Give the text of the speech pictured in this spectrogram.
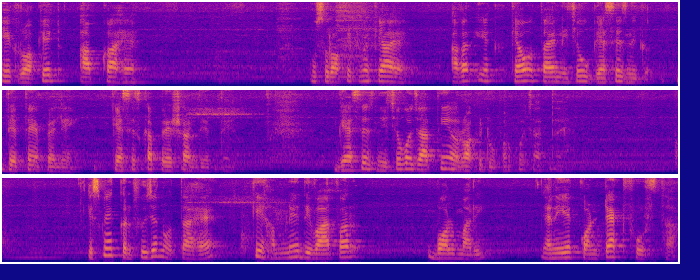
एक रॉकेट आपका है, उस रॉकेट में क्या है? अगर एक, क्या होता है, नीचे वो गैसेस निकल देते हैं पहले, गैसेस का प्रेशर देते हैं। गैसेस नीचे को जाती हैं और रॉकेट ऊपर को जाता है। इसमें एक कन्फ्यूज़न होता है कि हमने दीवार पर बॉल मारी, यानी एक कांटेक्ट फोर्स था,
